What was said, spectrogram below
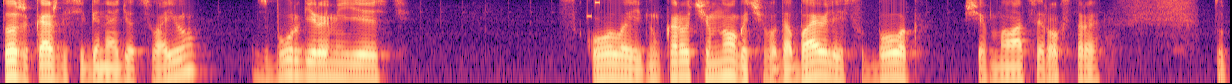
Тоже каждый себе найдет свою. С бургерами есть. С колой. Ну, короче, много чего добавили из футболок. Вообще молодцы рокстеры. Тут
